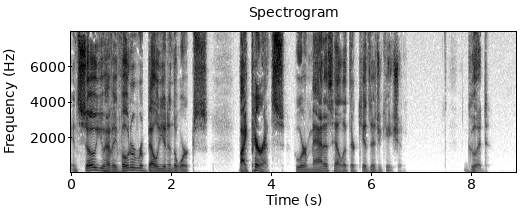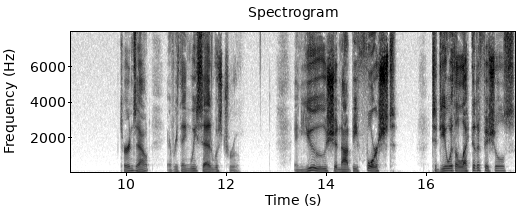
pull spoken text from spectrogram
And so you have a voter rebellion in the works by parents who are mad as hell at their kids' education. Good. Turns out everything we said was true. And you should not be forced to deal with elected officials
